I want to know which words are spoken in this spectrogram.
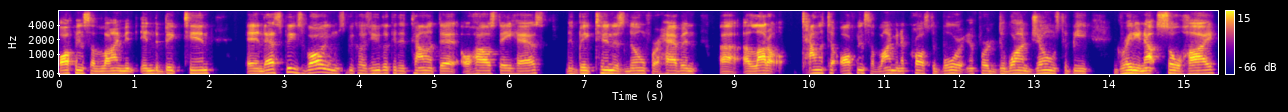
offense alignment in the Big Ten. And that speaks volumes because you look at the talent that Ohio State has. The Big Ten is known for having uh, a lot of talented offensive linemen across the board. And for Dawand Jones to be grading out so high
